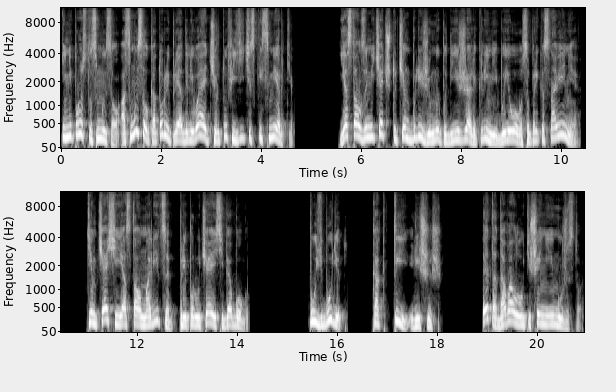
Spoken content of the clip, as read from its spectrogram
И не просто смысл, а смысл, который преодолевает черту физической смерти. Я стал замечать, что чем ближе мы подъезжали к линии боевого соприкосновения, тем чаще я стал молиться, припоручая себя Богу. Пусть будет, как ты решишь. Это давало утешение и мужество.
